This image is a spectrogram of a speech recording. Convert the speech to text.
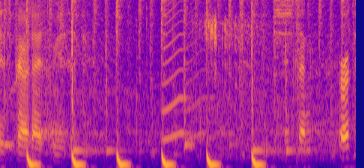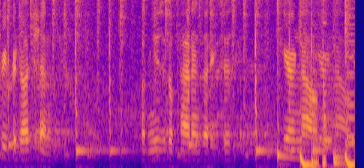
Is Paradise Music? It's an earth reproduction of musical patterns that exist here and now. Here and now.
